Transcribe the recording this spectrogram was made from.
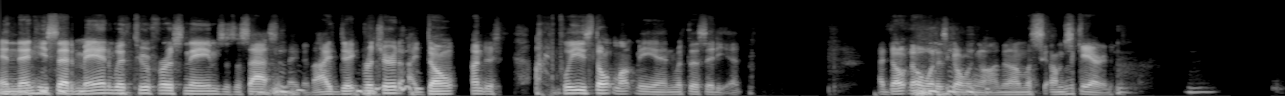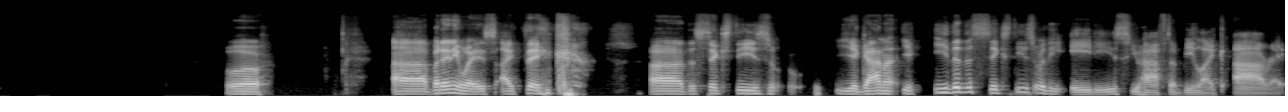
and then he said man with two first names is assassinated. I Dick Richard, I don't under. Please don't lump me in with this idiot. I don't know what is going on, and I'm I'm scared. Uh, uh, but anyways, I think Uh, the '60s, you gotta you, either the '60s or the '80s. You have to be like, all right.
